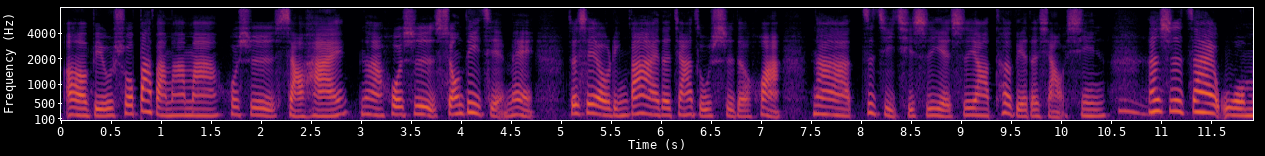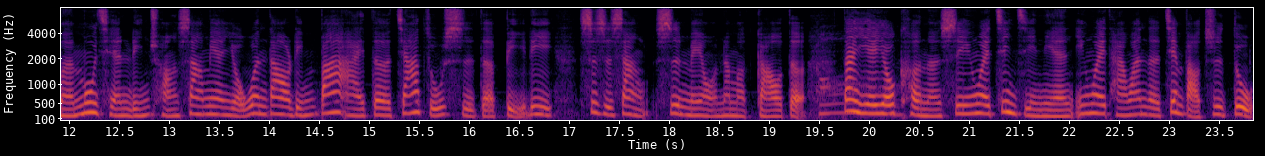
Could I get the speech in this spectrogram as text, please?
呃，比如说爸爸妈妈或是小孩，那或是兄弟姐妹。这些有淋巴癌的家族史的话，那自己其实也是要特别的小心。嗯，但是在我们目前临床上面有问到淋巴癌的家族史的比例，事实上是没有那么高的。哦，但也有可能是因为近几年因为台湾的健保制度，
